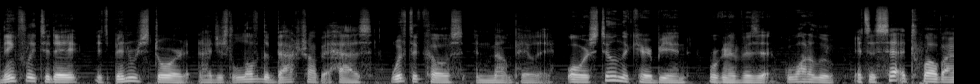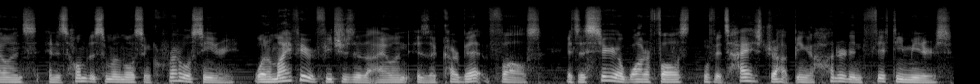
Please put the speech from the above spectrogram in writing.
Thankfully today, it's been restored and I just love the backdrop it has with the coast and Mount Pelee. While we're still in the Caribbean, we're going to visit Guadeloupe. It's a set of 12 islands and is home to some of the most incredible scenery. One of my favorite features of the island is the Carbet Falls. It's a series of waterfalls with its highest drop being 150 meters.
